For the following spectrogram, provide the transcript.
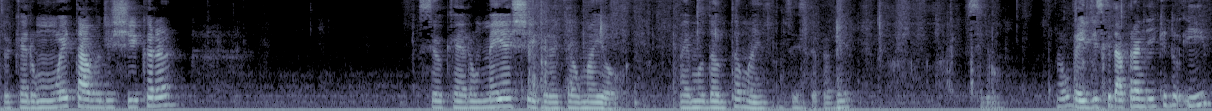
Se eu quero um oitavo de xícara, se eu quero meia xícara, que é o maior. Vai mudando o tamanho, não sei se dá pra ver. Assim, ó. Vamos ver, diz que dá pra líquido e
